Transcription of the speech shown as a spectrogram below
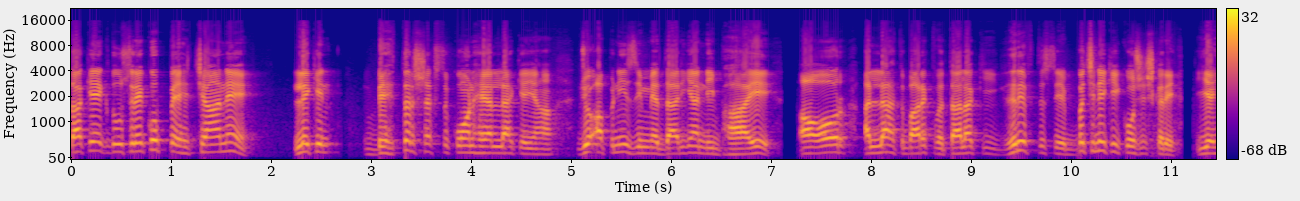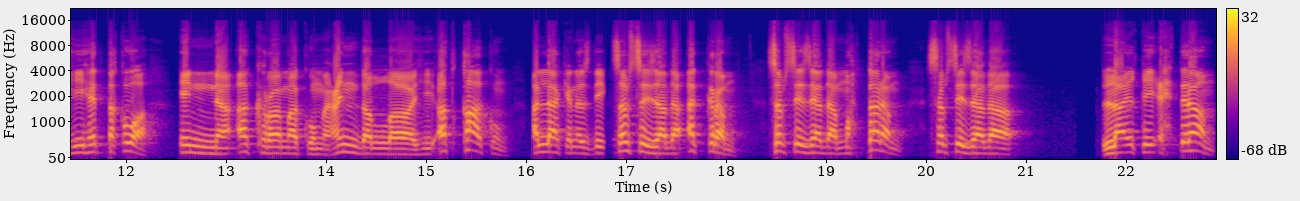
تاکہ ایک دوسرے کو پہچانے لیکن بہتر شخص کون ہے اللہ کے یہاں جو اپنی ذمہ داریاں نبھائے اور اللہ تبارک و تعالیٰ کی گرفت سے بچنے کی کوشش کرے؟ یہی ہے تقوی۔ ان اکرمکم عند اللہ اتقاکم اللہ کے نزدیک سب سے زیادہ اکرم، سب سے زیادہ محترم، سب سے زیادہ لائق احترام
